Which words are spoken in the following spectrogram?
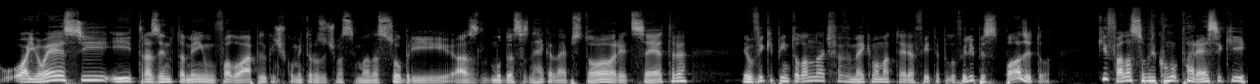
o iOS e trazendo também um follow-up do que a gente comentou nas últimas semanas sobre as mudanças na regra da App Store, etc. Eu vi que pintou lá no Night 5 Mac uma matéria feita pelo Felipe Espósito, que fala sobre como parece que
